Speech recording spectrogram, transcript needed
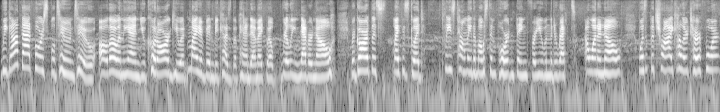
We got that for Splatoon 2, although in the end you could argue it might have been because of the pandemic, we'll really never know. Regardless, life is good. Please tell me the most important thing for you in the direct. I want to know. Was it the tricolor turf war?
